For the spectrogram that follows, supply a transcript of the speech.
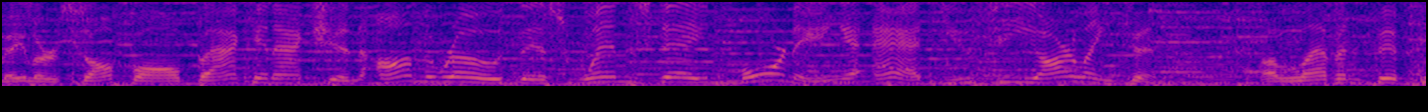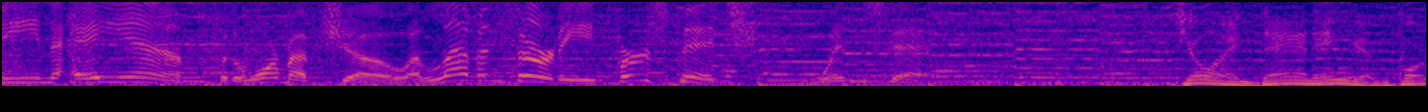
Baylor softball back in action on the road this Wednesday morning at UT Arlington. 11:15 a.m. for the warm-up show. 11:30 first pitch Wednesday. Join Dan Ingham for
